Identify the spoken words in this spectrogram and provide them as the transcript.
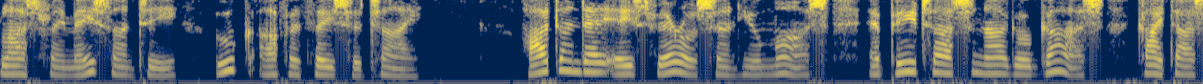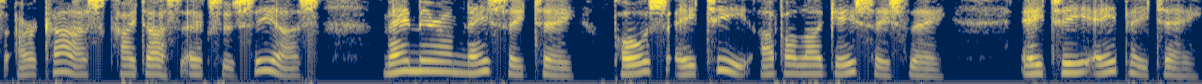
blasphemesanti, uk apathesetai. Hatande es ferosen humas, epitas synagogas, kaitas arkas, kaitas exousias, me miram nesete, pos eti apalageses they, eti epete.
